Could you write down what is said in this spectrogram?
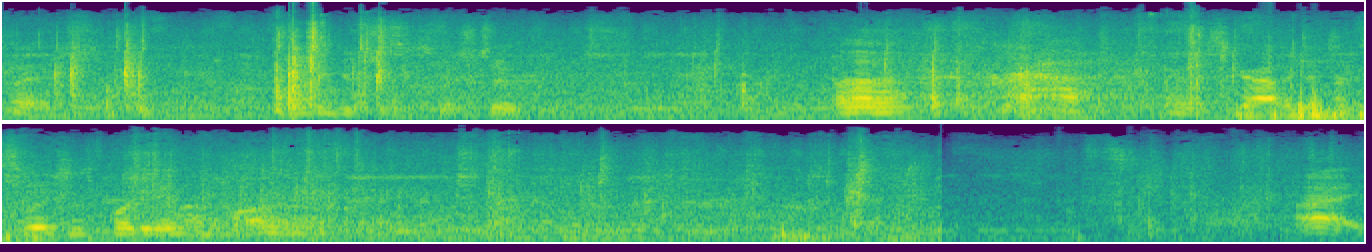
Switch. I think it's just a switch too. Uh, yeah. And just grab it to the switch, just plug it in on the bottom. Alright,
